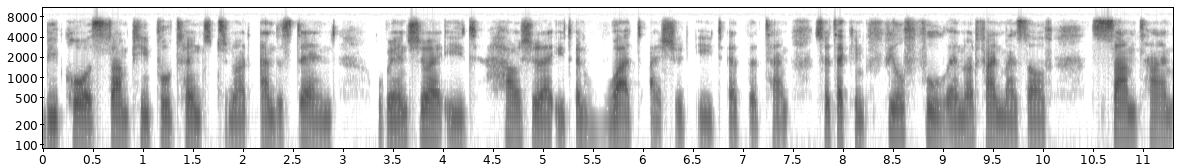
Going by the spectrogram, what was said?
because some people tend to not understand when should I eat, how should I eat, and what I should eat at the time, so that I can feel full and not find myself sometime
